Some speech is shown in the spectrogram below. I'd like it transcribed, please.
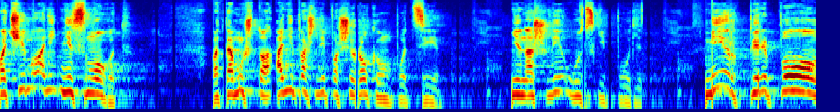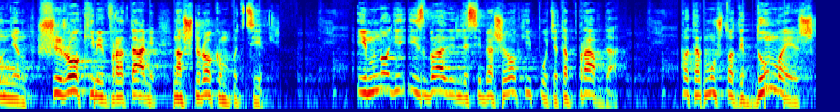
Почему они не смогут? Потому что они пошли по широкому пути, не нашли узкий путь. Мир переполнен широкими вратами на широком пути. И многие избрали для себя широкий путь. Это правда. Потому что ты думаешь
